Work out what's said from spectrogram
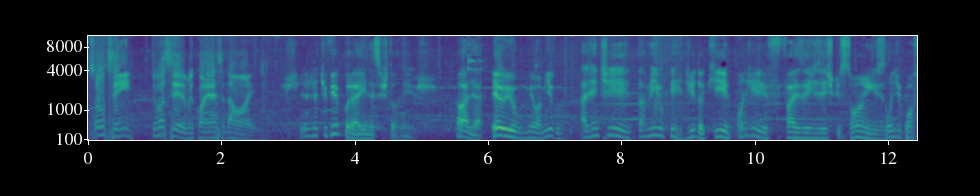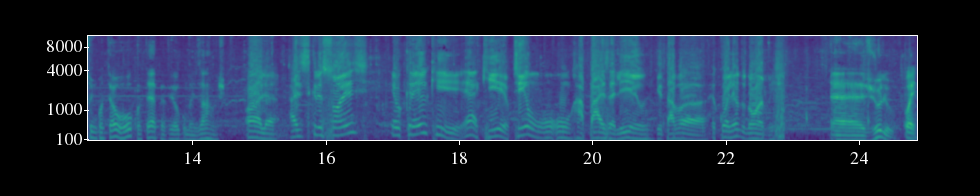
Sou sim. E você, me conhece da onde? Eu já te vi por aí nesses torneios. Olha, eu e o meu amigo, a gente tá meio perdido aqui. Onde faz as inscrições? Onde posso encontrar o Roku até pra ver algumas armas? Olha, as inscrições eu creio que é aqui. Tinha um, um rapaz ali que tava recolhendo nomes. É. Júlio? Oi.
